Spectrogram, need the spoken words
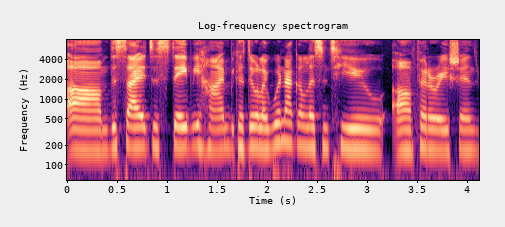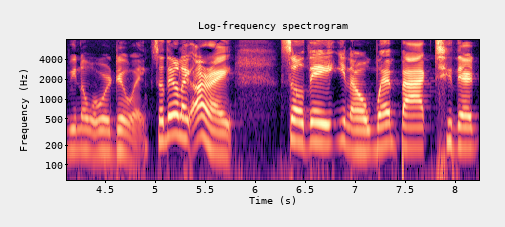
um, decided to stay behind because they were like, "We're not gonna listen to you, um, Federations. We know what we're doing." So they're like, "All right." So they, you know, went back to their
